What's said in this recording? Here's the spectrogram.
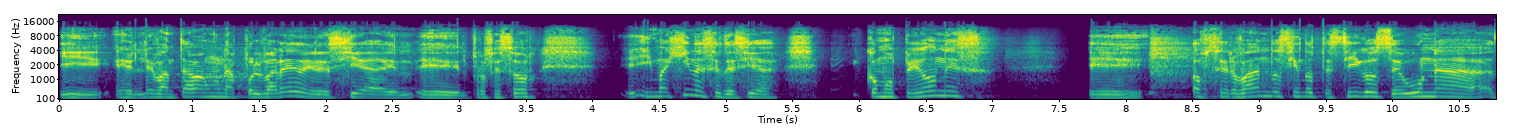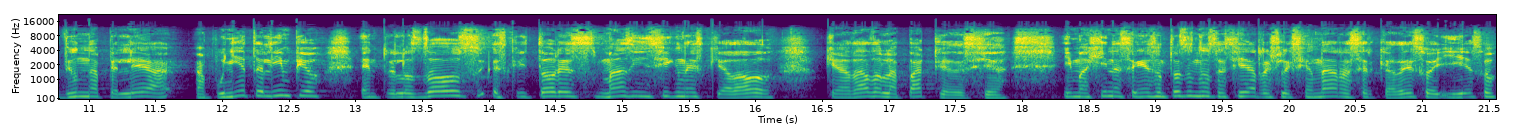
Y eh, levantaban una polvareda y decía el, el profesor, imagínense, decía, como peones eh, observando, siendo testigos de una, de una pelea a puñete limpio entre los dos escritores más insignes que ha dado, que ha dado la patria, decía. Imagínense en eso. Entonces nos hacía reflexionar acerca de eso y eso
